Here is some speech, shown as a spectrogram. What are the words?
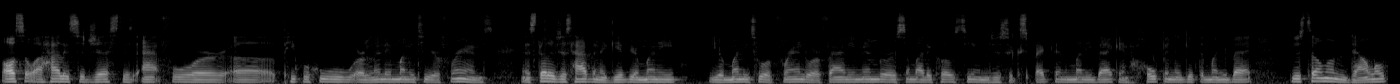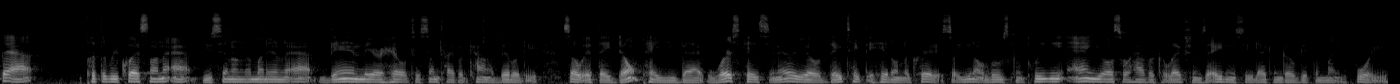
Also, I highly suggest this app for uh, people who are lending money to your friends. Instead of just having to give your money your money to a friend or a family member or somebody close to you and just expecting the money back and hoping to get the money back, just tell them to download the app, put the request on the app, you send them the money on the app, then they are held to some type of accountability. So if they don't pay you back, worst case scenario, they take the hit on the credit. So you don't lose completely, and you also have a collections agency that can go get the money for you.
